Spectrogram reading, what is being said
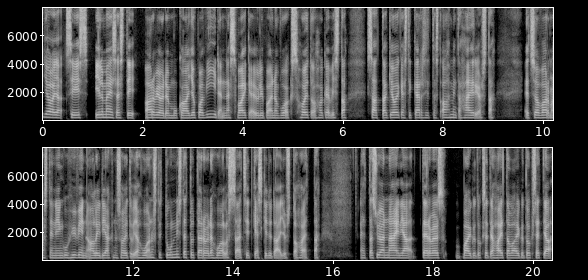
Joo, ja siis ilmeisesti arvioiden mukaan jopa viidennes vaikea ylipainon vuoksi hoitoa hakevista saattaakin oikeasti kärsiä tästä ahmintahäiriöstä. Että se on varmasti niin kuin hyvin alidiagnosoitu ja huonosti tunnistettu terveydenhuollossa, että sitten keskitytään just tuohon, että, että syön näin ja terveysvaikutukset ja haittavaikutukset ja,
